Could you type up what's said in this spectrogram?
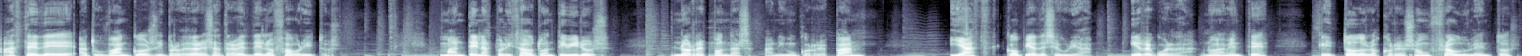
Accede a tus bancos y proveedores a través de los favoritos. Mantén actualizado tu antivirus. No respondas a ningún correo spam. Y haz copias de seguridad. Y recuerda, nuevamente, que todos los correos son fraudulentos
